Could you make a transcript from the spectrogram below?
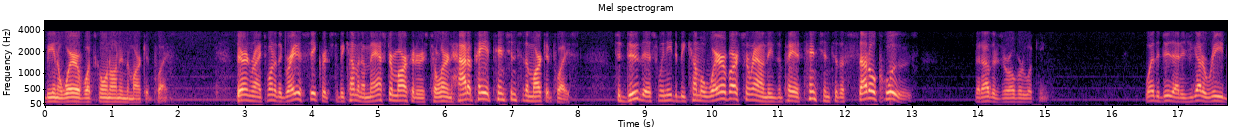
being aware of what's going on in the marketplace. Darren writes, one of the greatest secrets to becoming a master marketer is to learn how to pay attention to the marketplace. To do this, we need to become aware of our surroundings and pay attention to the subtle clues that others are overlooking. The way to do that is you got to read.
